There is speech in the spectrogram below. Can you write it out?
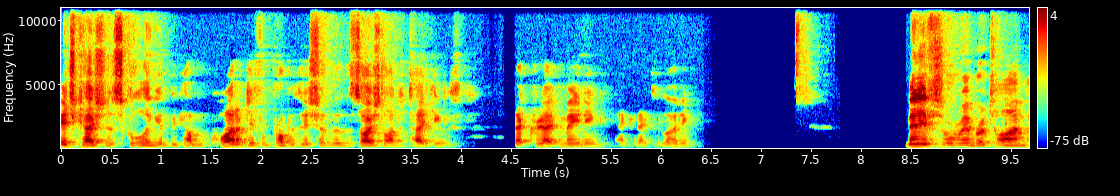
education and schooling have become quite a different proposition than the social undertakings that create meaning and connected learning. Many of us will remember a time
